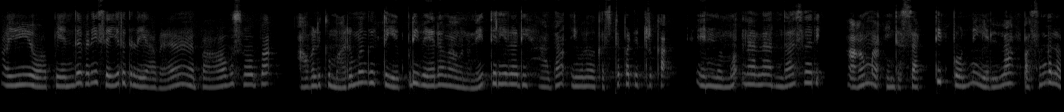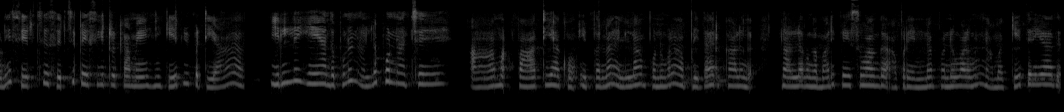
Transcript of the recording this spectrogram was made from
ஐயோ அப்போ எந்த வேலையும் செய்கிறது இல்லையா அவன் பாவ சோபா. அவளுக்கு மருமகிட்ட எப்படி வேலை வாங்கணும்னே தெரியலடி. அதான் இவ்வளோ கஷ்டப்பட்டுட்டு இருக்கா. என்னமோ நல்லா இருந்தா சரி. ஆமாம் இந்த சக்தி பொண்ணு எல்லா பசங்களோடையும் சிரிச்சு சிரிச்சு பேசிக்கிட்டு இருக்காமே. நீ கேள்விப்பட்டியா? இல்லையே அந்த பொண்ணு நல்ல பொண்ணாச்சே. ஆமாம் பாத்தியாக்கும் இப்போல்லாம் எல்லா பொண்ணுங்களும் அப்படி தான் இருக்காளுங்க. நல்லவங்க மாதிரி பேசுவாங்க. அப்புறம் என்ன பண்ணுவாங்கன்னு நமக்கே தெரியாது.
